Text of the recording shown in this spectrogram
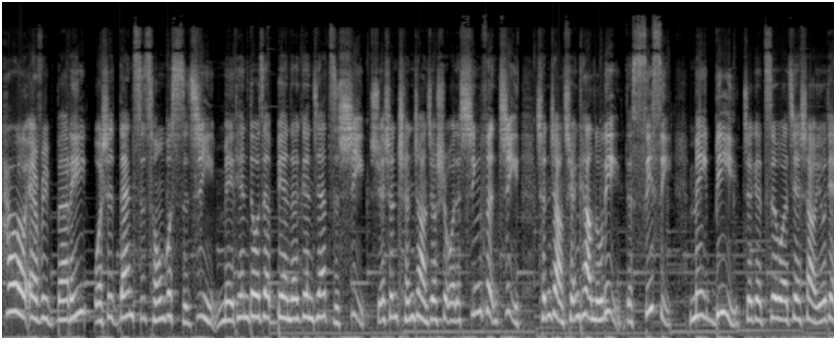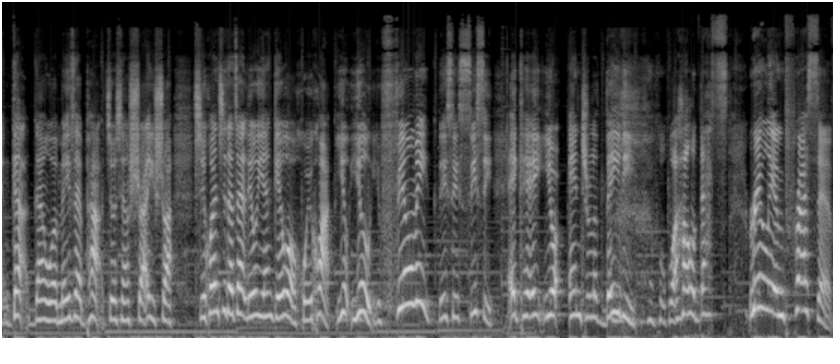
Hello, everybody！我是单词从不死记，每天都在变得更加仔细。学生成长就是我的兴奋剂，成长全靠努力的 Cici。Maybe 这个自我介绍有点尬，但我没在怕，就想耍一耍。喜欢记得在留言给我回话。Yo yo, you feel me? This is Cici, aka your Angelababy. wow, that's really impressive.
